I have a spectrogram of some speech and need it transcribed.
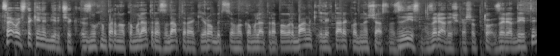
Це ось такий набірчик з двохамперного акумулятора з адаптера, який робить з цього акумулятора Powerbank і ліхтарик одночасно. Звісно, зарядочка, щоб то зарядити.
